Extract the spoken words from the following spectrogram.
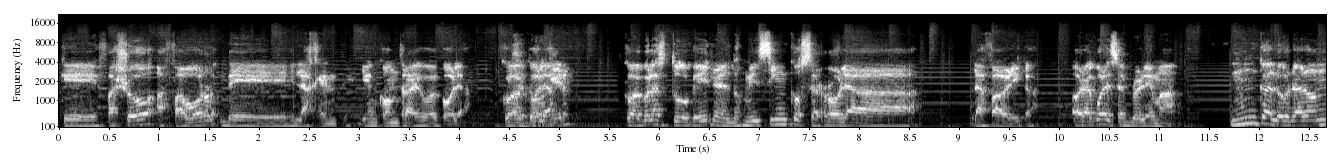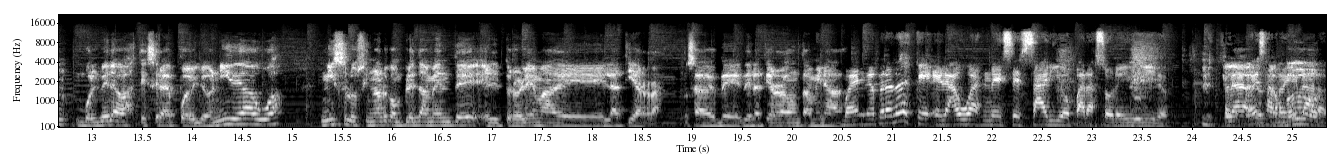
que falló a favor de la gente y en contra de Coca-Cola. ¿Se tuvo Coca-Cola que ir? Coca-Cola se tuvo que ir en el 2005, cerró la, la fábrica. Ahora, ¿cuál es el problema? Nunca lograron volver a abastecer al pueblo ni de agua, ni solucionar completamente el problema de la tierra, o sea, de, de la tierra contaminada. Bueno, pero no es que el agua es necesario para sobrevivir. Claro, tampoco,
